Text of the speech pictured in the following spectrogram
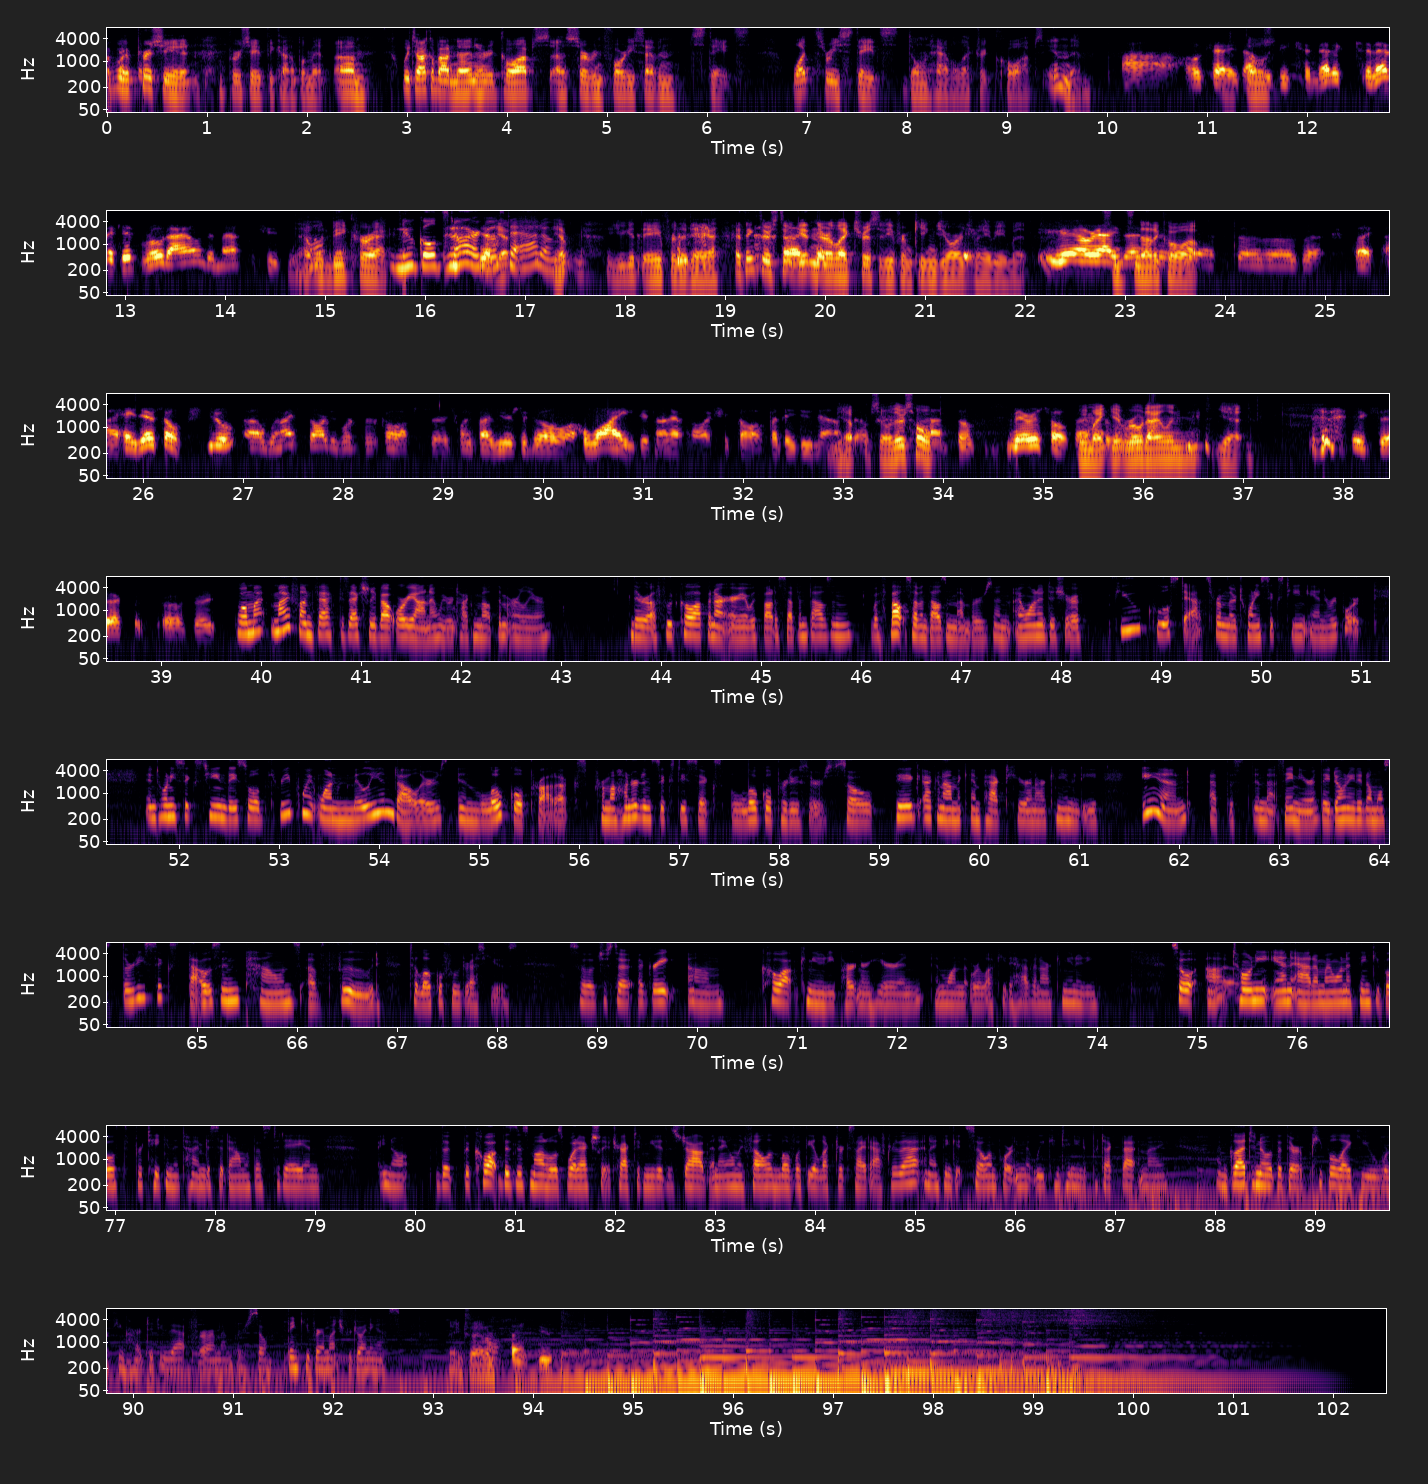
we appreciate it. Appreciate the compliment. Um, we talk about 900 co-ops uh, serving 47 states. What three states don't have electric co-ops in them? Ah, okay. That Those- would be Connecticut, Connecticut, Rhode Island, and Massachusetts. That would be correct. New gold star goes Yep. to Adam. Yep, you get the A for the day. I, I think they're still getting their electricity from King George, maybe, but Yeah, right. It's that's not a co-op. yeah, so those, uh, but uh, hey, there's so you know uh, when I started working for co-ops uh, 25 years ago, uh, Hawaii did not have an electric co-op, but they do now. yep. So, So there's hope. uh, so there is hope. We might get. Rhode Island yet. exactly. Oh, great. Well, my, my fun fact is actually about Oryana. We were talking about them earlier. They're a food co-op in our area with about a 7,000 with about 7,000 members, and I wanted to share a few cool stats from their 2016 annual report. In 2016, they sold 3.1 million dollars in local products from 166 local producers. So big economic impact here in our community. And at this, in that same year, they donated almost 36,000 pounds of food to local food rescues. So just a, a great um, co-op community partner here and, and one that we're lucky to have in our community. So uh, Tony and Adam, I want to thank you both for taking the time to sit down with us today. And you know, the the co-op business model is what actually attracted me to this job, and I only fell in love with the electric side after that. And I think it's so important that we continue to protect that. And I, I'm glad to know that there are people like you working hard to do that for our members. So thank you very much for joining us. Thanks, Adam. Thank you.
